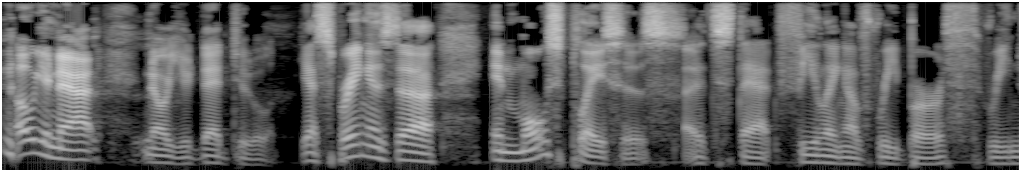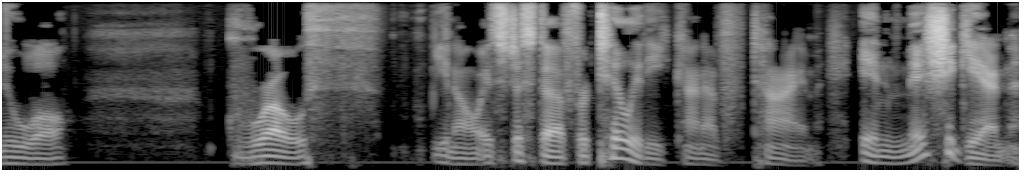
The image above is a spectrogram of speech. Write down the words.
no, you're not. No, you're dead tulip. Yeah, spring is uh, in most places. It's that feeling of rebirth, renewal, growth. You know, it's just a fertility kind of time. In Michigan,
